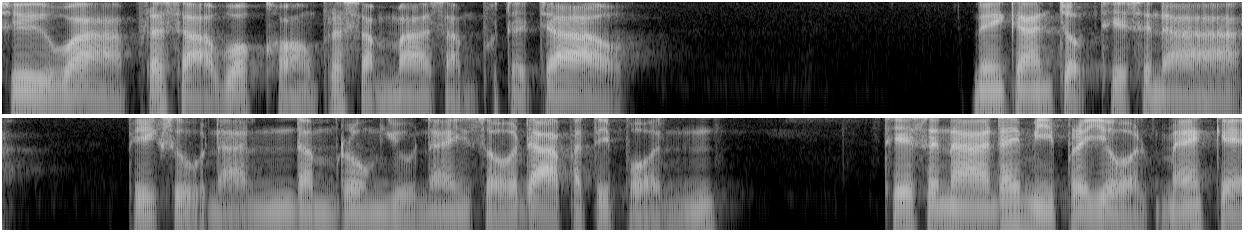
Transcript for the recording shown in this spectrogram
ชื่อว่าพระสาวกของพระสัมมาสัมพุทธเจ้า ในการจบเทศนา ภิกษุนั้นดำรงอยู่ในโสดาปติผล เทศนาได้มีประโยชน์แม้แก่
